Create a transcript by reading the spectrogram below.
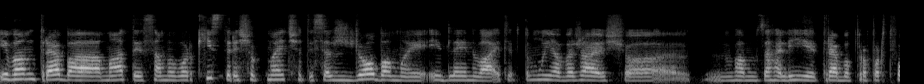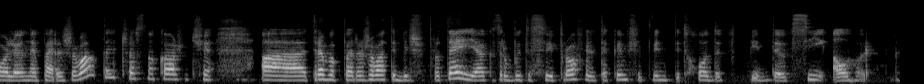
і вам треба мати саме work history, щоб мечитися з джобами і для інвайтів. Тому я вважаю, що вам взагалі треба про портфоліо не переживати, чесно кажучи, а треба переживати більше про те, як зробити свій профіль таким, щоб він підходив під всі алгоритми.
